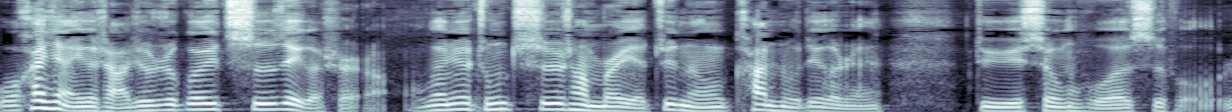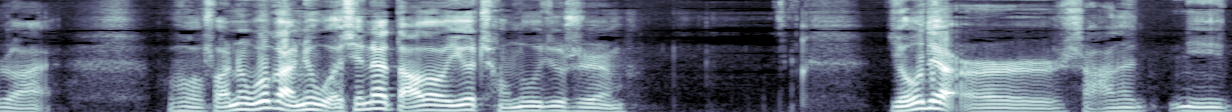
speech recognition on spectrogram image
我还想一个啥，就是关于吃这个事儿啊，我感觉从吃上面也最能看出这个人对于生活是否热爱。我反正我感觉我现在达到一个程度，就是有点儿啥呢？你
